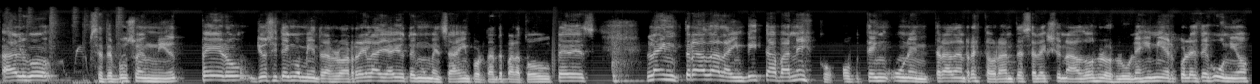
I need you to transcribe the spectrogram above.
algo se te puso en mute, pero yo sí tengo, mientras lo arregla ya, yo tengo un mensaje importante para todos ustedes. La entrada la invita Banesco. Obtén una entrada en restaurantes seleccionados los lunes y miércoles de junio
